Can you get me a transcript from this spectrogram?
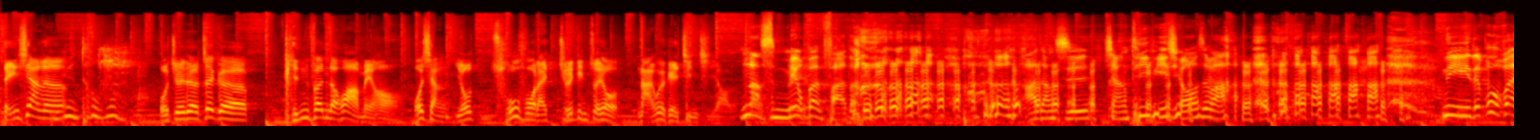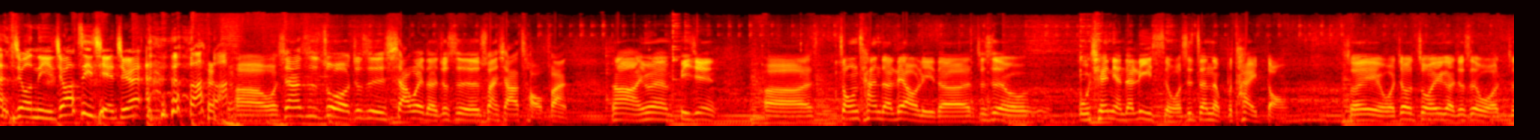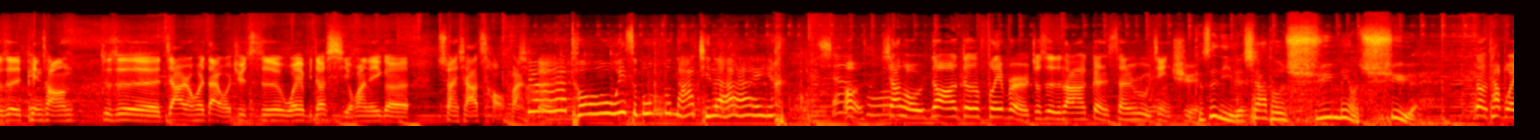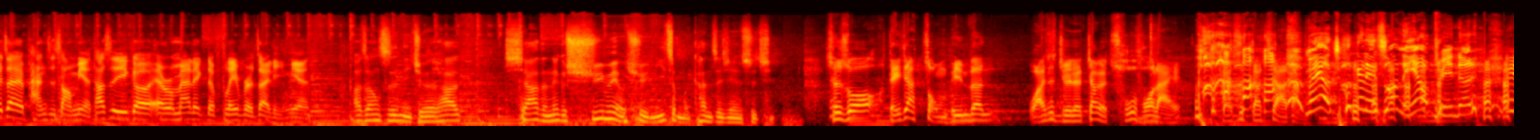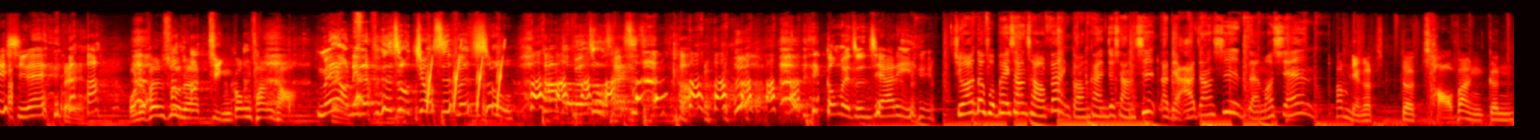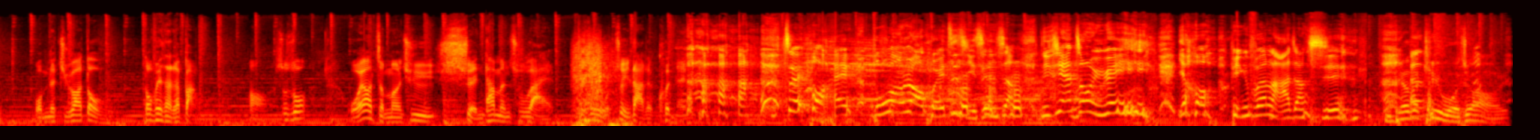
等一下呢，愿透露。我觉得这个评分的话，没有，我想由厨佛来决定最后哪一位可以晋级好了。那是没有办法的。阿张师想踢皮球是吧？你的部分就你就要自己解决。呃，我现在是做就是下味的，就是蒜虾炒饭。那因为毕竟，呃，中餐的料理的，就是五千年的历史，我是真的不太懂，所以我就做一个，就是我就是平常就是家人会带我去吃，我也比较喜欢的一个蒜虾炒饭。对。虾头为什么不拿起来？哦，虾头让它就是 flavor，就是让它更深入进去可。是你的虾头须没有去哎、那它不会在盘子上面，它是一个 aromatic 的 flavor 在里面。阿张师，你觉得他虾的那个须没有去，你怎么看这件事情？所以说，等一下总评分，我还是觉得交给厨佛来 还是比较恰当。没有，就跟你说你要评的预习嘞。对，我的分数呢仅供参考。没有，你的分数就是分数，他们的分数才是参考。宫北纯佳丽，菊花豆腐配上炒饭，光看就想吃，到底阿张是怎么选？他们两个的炒饭跟我们的菊花豆腐都非常的棒哦，所以说我要怎么去选他们出来，这是我最大的困难点。最后还不忘绕回自己身上。你今天终于愿意要评分啦，张师。你不要再 cue 我就好了。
